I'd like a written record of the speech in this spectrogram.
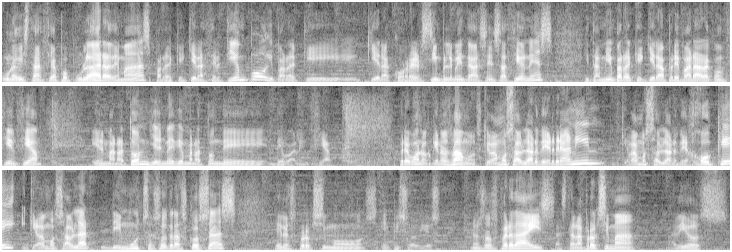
una distancia popular además para el que quiera hacer tiempo y para el que quiera correr simplemente las sensaciones y también para el que quiera preparar a conciencia el maratón y el medio maratón de, Valencia. Pero bueno, que nos vamos, que vamos a hablar de running, que vamos a hablar de hockey y que vamos a hablar de muchas otras cosas en los próximos episodios. No os los perdáis, hasta la próxima, adiós.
